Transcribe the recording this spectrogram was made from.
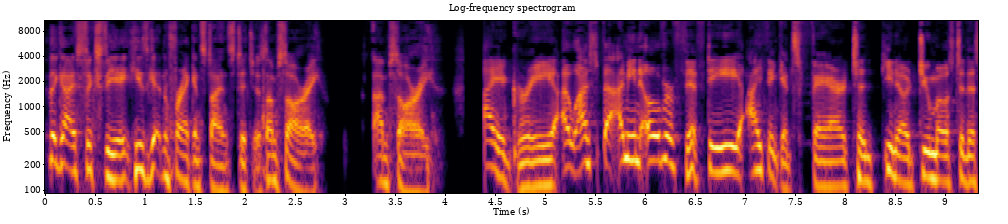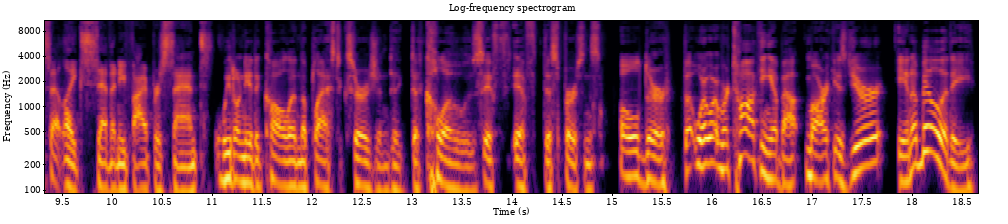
the guy's 68. He's getting Frankenstein stitches. I'm sorry. I'm sorry. I agree. I, I, spe- I mean, over 50, I think it's fair to, you know, do most of this at like 75%. we don't need to call in the plastic surgeon to, to close if if this person's older. But what what we're talking about, Mark, is your inability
